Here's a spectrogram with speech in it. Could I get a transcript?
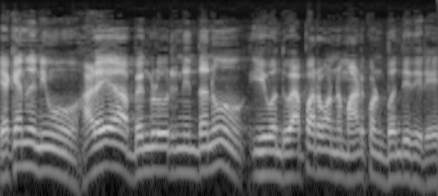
ಯಾಕೆಂದರೆ ನೀವು ಹಳೆಯ ಬೆಂಗಳೂರಿನಿಂದನೂ ಈ ಒಂದು ವ್ಯಾಪಾರವನ್ನು ಮಾಡ್ಕೊಂಡು ಬಂದಿದ್ದೀರಿ.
